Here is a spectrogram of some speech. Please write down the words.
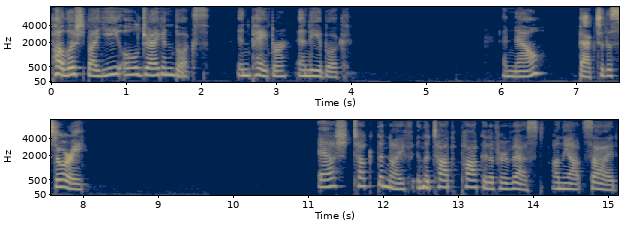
published by Ye Olde Dragon Books, in paper and ebook. And now, back to the story. Ash tucked the knife in the top pocket of her vest on the outside.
